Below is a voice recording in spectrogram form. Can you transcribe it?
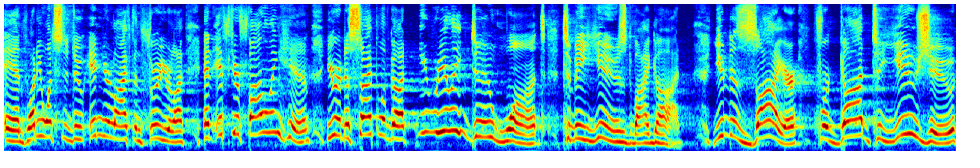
and what He wants to do in your life and through your life. And if you're following Him, you're a disciple of God, you really do want to be used by God. You desire for God to use you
